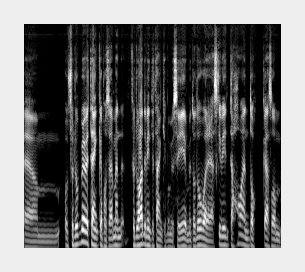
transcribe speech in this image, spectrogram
Um, och för då började vi tänka på så här, men för då hade vi inte tanke på museum, utan då var det, ska vi inte ha en docka som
